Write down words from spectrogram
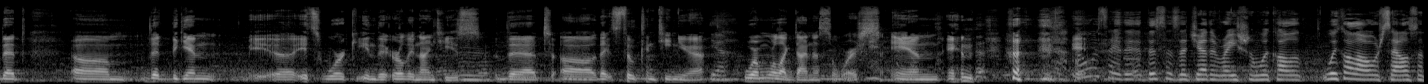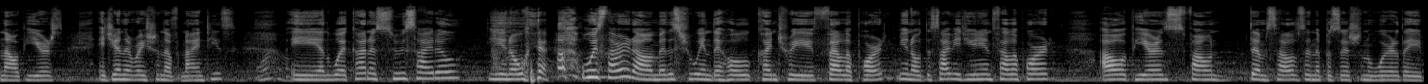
that um, that began Uh, its work in the early '90s mm-hmm. that uh, that still continue. Uh, yeah. We're more like dinosaurs, and and I would say that this is a generation we call we call ourselves and our peers a generation of 90s, and we're kind of suicidal. You know, we started our ministry when the whole country fell apart. You know, the Soviet Union fell apart. Our parents found themselves in a position where they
